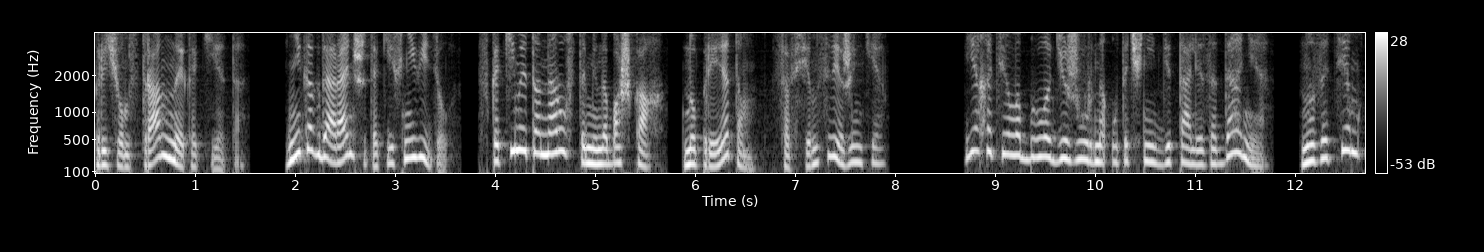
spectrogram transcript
Причем странные какие-то. Никогда раньше таких не видел. С какими-то наростами на башках, но при этом совсем свеженькие. Я хотела было дежурно уточнить детали задания, но затем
